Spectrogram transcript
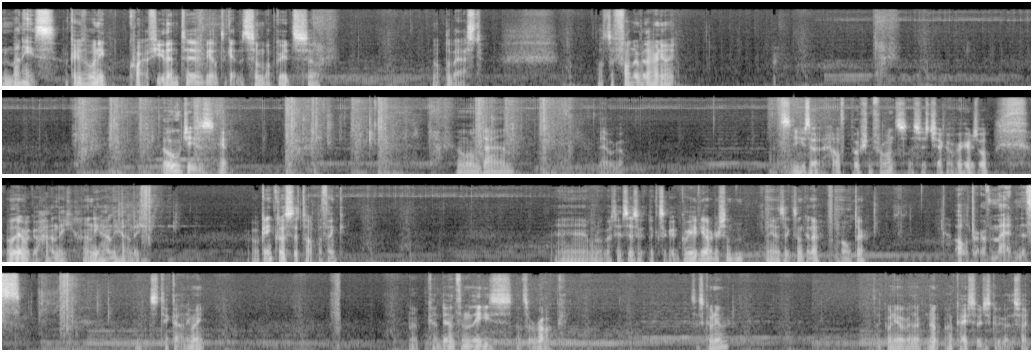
monies. Okay, so we'll need quite a few then to be able to get some upgrades, so not the best. Lots of fun over there anyway. Oh, Jesus. Yep. Oh, I'm down. There we go. Let's use a health potion for once. Let's just check over here as well. Oh, there we go. Handy. Handy, handy, handy. We're getting close to the top, I think. And uh, what have we got? Is this? It looks like a graveyard or something. Yeah, it's like some kind of altar. Altar of madness. Let's take that anyway. Nope, can't do anything with these. That's a rock. Does this go anywhere? That going over there? No. Okay, so we just gotta go this way.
